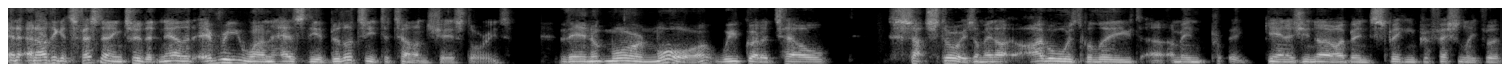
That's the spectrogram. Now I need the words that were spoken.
And, and I think it's fascinating too that now that everyone has the ability to tell and share stories, then more and more we've got to tell such stories. I mean, I, have always believed, uh, I mean, again, as you know, I've been speaking professionally for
